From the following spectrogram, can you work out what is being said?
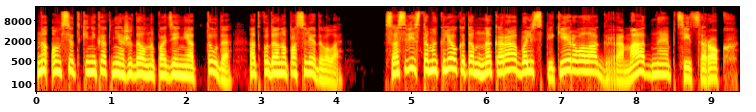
Но он все-таки никак не ожидал нападения оттуда, откуда оно последовало. Со свистом и клёкотом на корабль спикировала громадная птица-рок.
